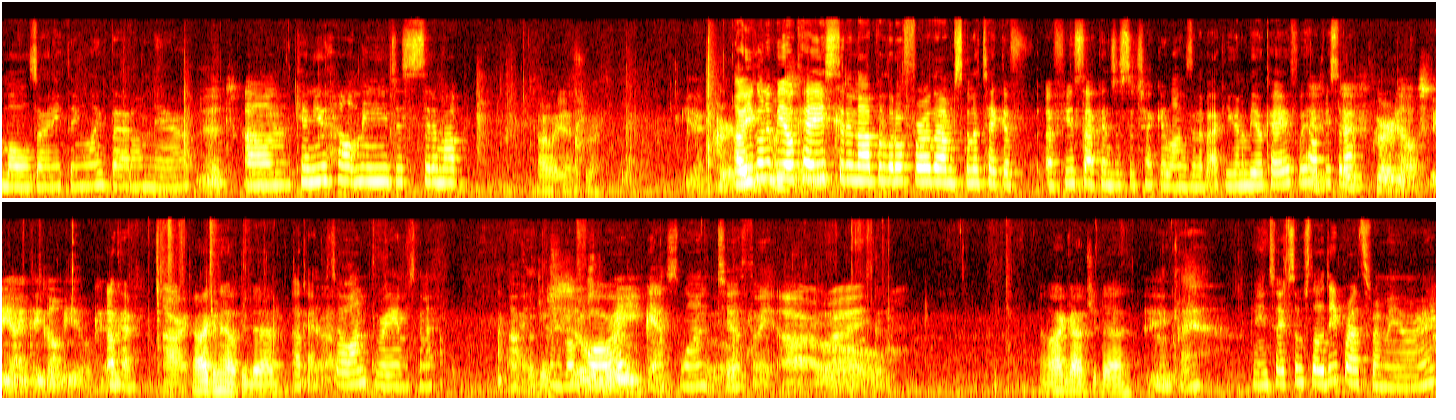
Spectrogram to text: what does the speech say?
moles or anything like that on there. Um, can you help me just sit him up? Oh, yeah, sure. yeah, Kurt. Are you going to be okay sitting up a little further? I'm just going to take a, f- a few seconds just to check your lungs in the back. You going to be okay if we help If- you sit up? If Kurt helps me, I think I'll be okay. Okay. All right. I can help you, Dad. Okay. Yeah. So on three, I'm just going to help. All right. So You're just going to so go forward. weak. Yes. One, two, oh. three. All right. Oh, I got you, Dad. thanks. Okay. Can you take some slow deep breaths from me? All right.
